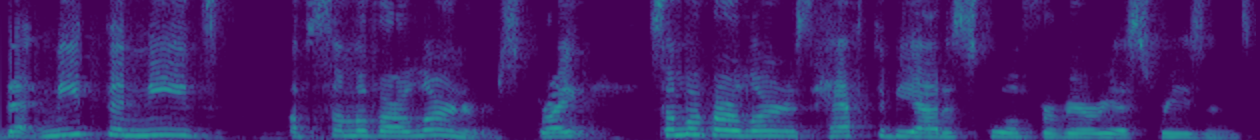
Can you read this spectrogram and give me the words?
that meet the needs of some of our learners, right? Some of our learners have to be out of school for various reasons.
